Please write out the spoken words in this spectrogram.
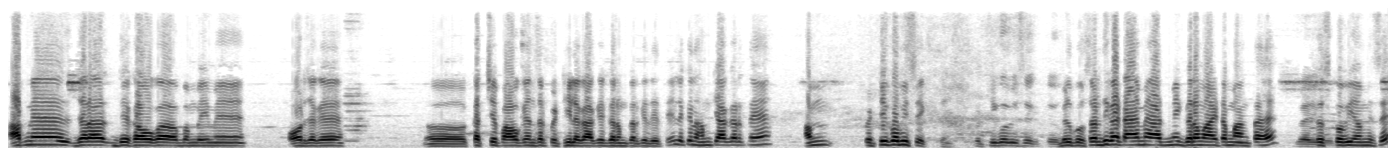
आपने जरा देखा होगा बम्बई में और जगह कच्चे पाव के अंदर पिट्ठी लगा के गर्म करके देते हैं लेकिन हम क्या करते हैं हम पिट्ठी को भी सेकते हैं। पिट्ठी को भी सेकते हो। बिल्कुल सर्दी का टाइम है आदमी गर्म आइटम माँगता है तो इसको भी हम इसे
